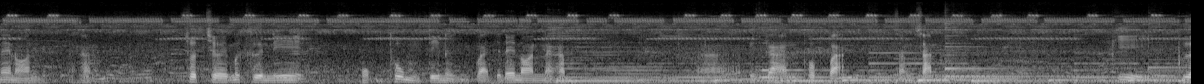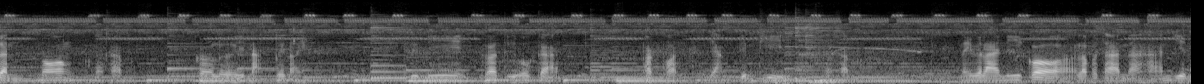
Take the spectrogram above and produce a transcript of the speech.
แน่นอน นะครับ ชดเชยเมื่อคืนนี้หกทุ่มตีหนึ่งกว่าจะได้นอนนะครับ เป็นการพบปะสังสรรค์พี่เพื่อนน้องนะครับ ก็เลยหนักไปหน่อย คืนนี้ก็ถือโอกาสพักผ่อนอย่างเต็มที่นะครับ ในเวลานี้ก็รับประทานอาหารเย็น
